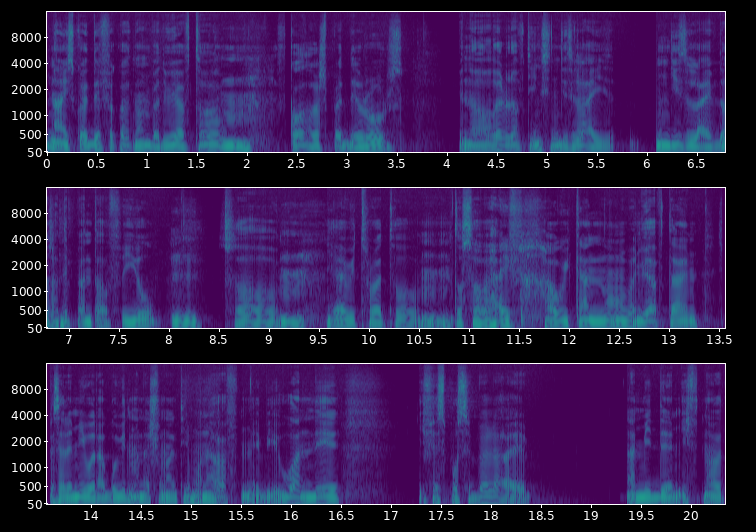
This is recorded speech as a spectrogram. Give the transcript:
No, it's quite difficult, no, but we have to, um, of course, respect the rules. You know, a lot of things in this life, in this life, doesn't depend of you. So um, yeah, we try to um, to survive how we can. No, when we have time, especially me when I go with my national team, when I have maybe one day, if it's possible, I I meet them. If not,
